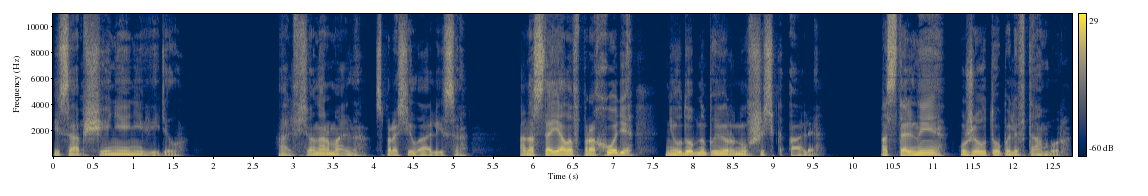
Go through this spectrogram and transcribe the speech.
и сообщения не видел. «Аль, все нормально?» — спросила Алиса. Она стояла в проходе, неудобно повернувшись к Але. Остальные уже утопали в тамбур.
